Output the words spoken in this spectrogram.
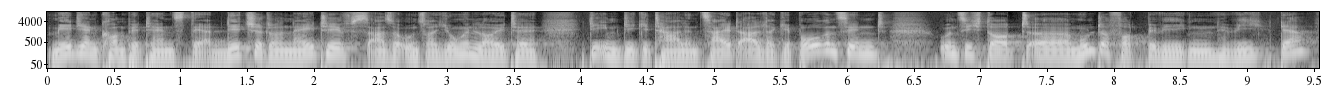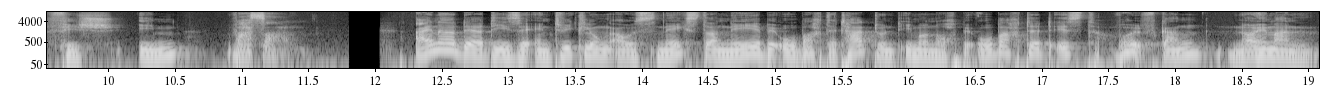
Medienkompetenz der Digital Natives, also unserer jungen Leute, die im digitalen Zeitalter geboren sind und sich dort äh, munter fortbewegen wie der Fisch im Wasser. Einer, der diese Entwicklung aus nächster Nähe beobachtet hat und immer noch beobachtet, ist Wolfgang Neumann.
